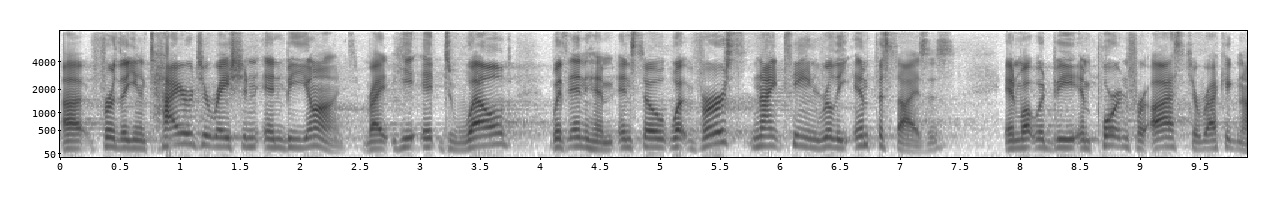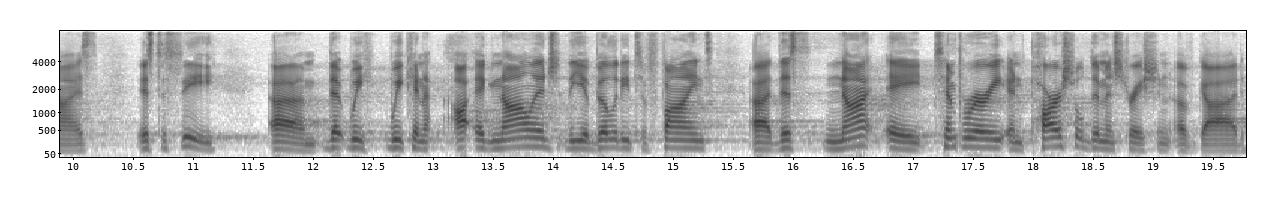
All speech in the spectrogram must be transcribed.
uh, for the entire duration and beyond, right? He, it dwelled within him. And so, what verse 19 really emphasizes, and what would be important for us to recognize, is to see um, that we, we can uh, acknowledge the ability to find uh, this not a temporary and partial demonstration of God,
